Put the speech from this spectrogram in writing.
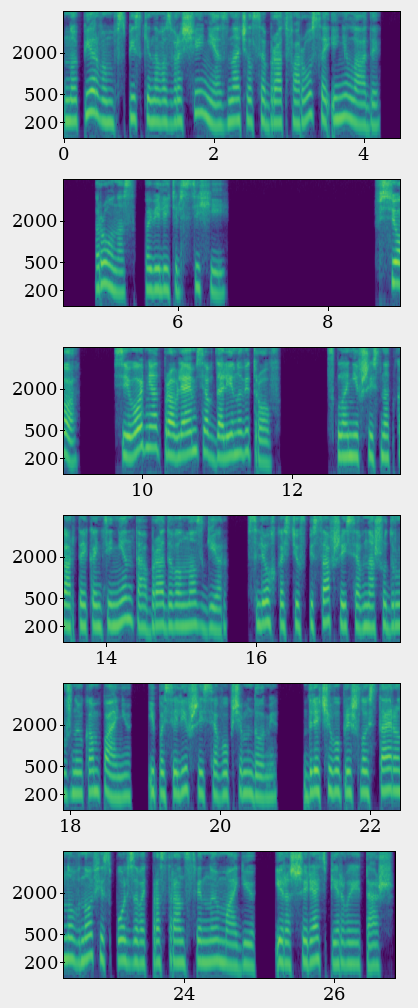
Но первым в списке на возвращение значился брат Фароса и Нелады, Ронос, повелитель стихий. «Все, сегодня отправляемся в Долину Ветров», Склонившись над картой континента, обрадовал нас Гер, с легкостью вписавшийся в нашу дружную компанию и поселившийся в общем доме, для чего пришлось Тайрону вновь использовать пространственную магию и расширять первый этаж.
